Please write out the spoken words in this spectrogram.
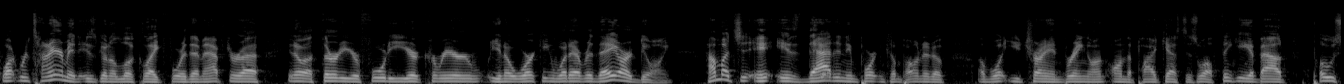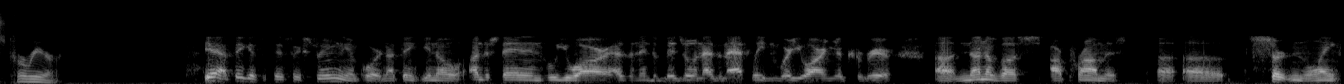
what retirement is going to look like for them after a you know a thirty or forty year career, you know, working whatever they are doing. How much is that an important component of of what you try and bring on on the podcast as well? Thinking about post career. Yeah, I think it's it's extremely important. I think you know understanding who you are as an individual and as an athlete and where you are in your career. Uh, none of us are promised a, a certain length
